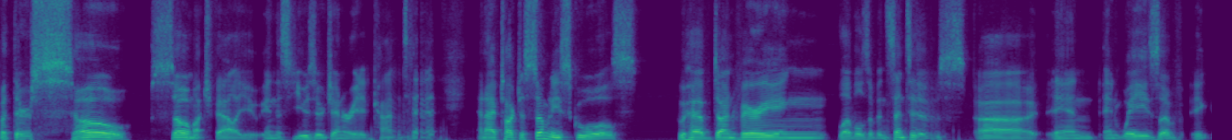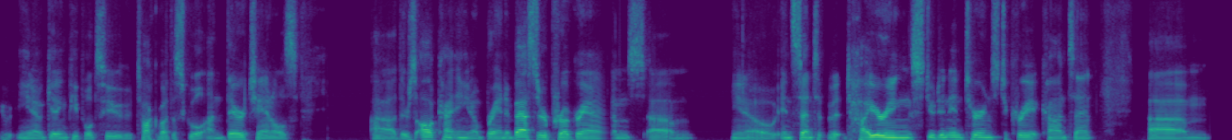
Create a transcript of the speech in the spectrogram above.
but there's so so much value in this user generated content. And i've talked to so many schools who have done varying levels of incentives uh, and and ways of you know getting people to talk about the school on their channels. Uh, there's all kind of you know brand ambassador programs, um, you know incentive hiring student interns to create content, um,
